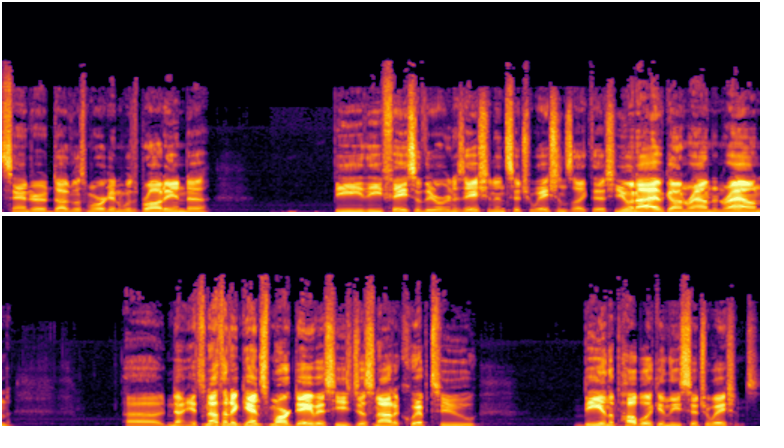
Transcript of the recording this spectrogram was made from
Sandra Douglas Morgan was brought in to be the face of the organization in situations like this. You and I have gone round and round. Uh, no, it's nothing against Mark Davis. He's just not equipped to be in the public in these situations.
